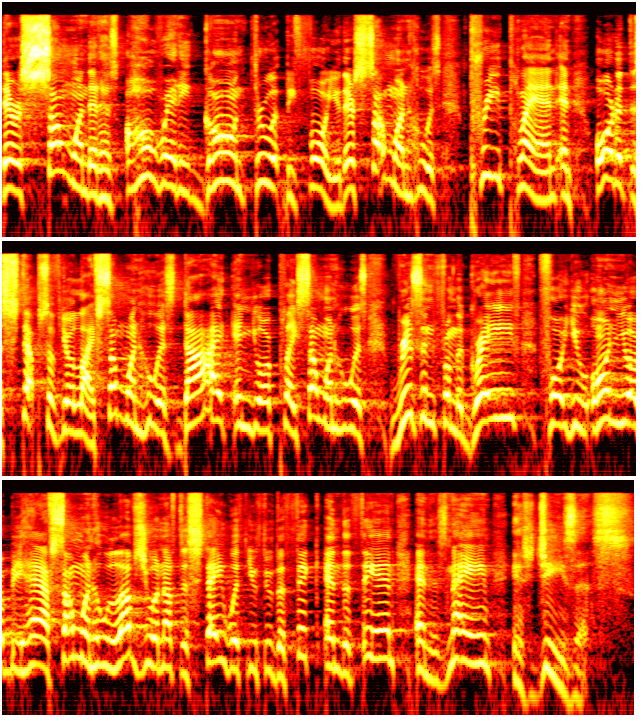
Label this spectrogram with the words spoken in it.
there is someone that has already gone through it before you. There's someone who has pre planned and ordered the steps of your life, someone who has died in your place, someone who has risen from the grave for you on your behalf, someone who loves you enough to stay with you through the thick and the thin, and his name is Jesus.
